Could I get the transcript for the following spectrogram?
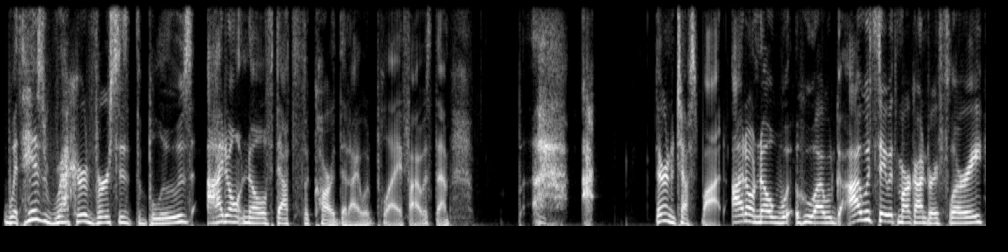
with his record versus the Blues, I don't know if that's the card that I would play if I was them. I- they're in a tough spot. I don't know wh- who I would. go- I would say with Marc Andre Fleury,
